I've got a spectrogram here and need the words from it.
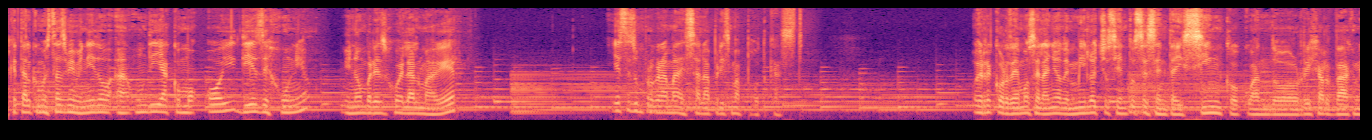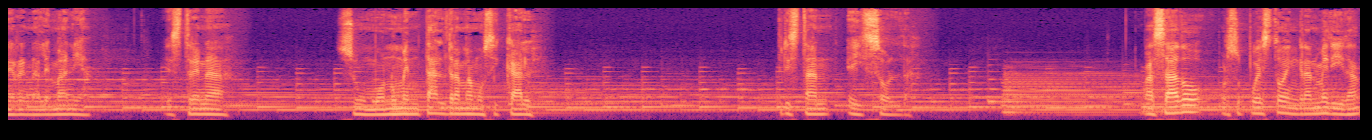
¿qué tal? ¿Cómo estás? Bienvenido a un día como hoy, 10 de junio. Mi nombre es Joel Almaguer y este es un programa de Sala Prisma Podcast. Hoy recordemos el año de 1865 cuando Richard Wagner en Alemania estrena su monumental drama musical Tristán e Isolda. Basado, por supuesto, en gran medida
